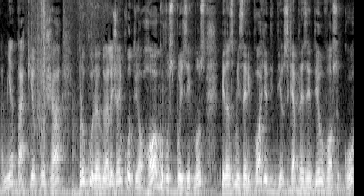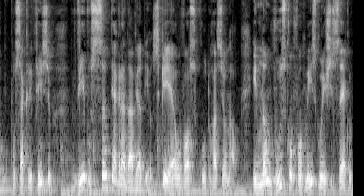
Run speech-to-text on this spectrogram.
A minha está aqui, eu estou já procurando ela e já encontrei. Rogo-vos, pois, irmãos, pelas misericórdias de Deus, que apresentei o vosso corpo por sacrifício vivo, santo e agradável a Deus, que é o vosso culto racional. E não vos conformeis com este século,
